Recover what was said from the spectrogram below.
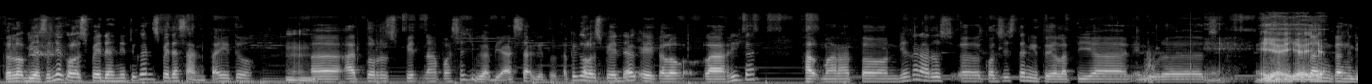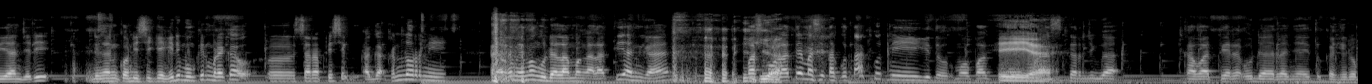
kalau biasanya kalau sepeda itu kan sepeda santai itu Mm. Eh, atur speed napasnya juga biasa gitu. Tapi kalau sepeda eh kalau lari kan half maraton dia kan harus eh, konsisten gitu ya latihan endurance. Iya iya Gitu iya. kan Kang Dian. Jadi dengan kondisi kayak gini mungkin mereka eh, secara fisik agak kendor nih. Karena memang udah lama nggak latihan kan. Pas mau Iya. latihan masih takut-takut nih gitu. Mau pakai Iya. masker juga khawatir udaranya itu kehirup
